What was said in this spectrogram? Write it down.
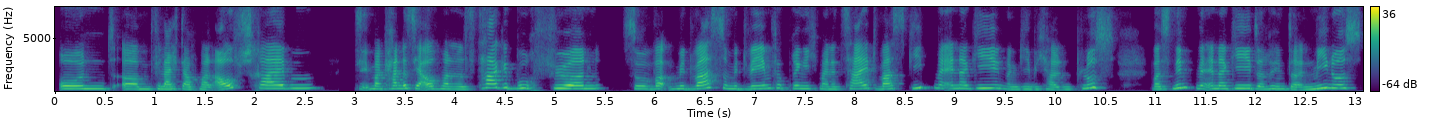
und ähm, vielleicht auch mal aufschreiben. Man kann das ja auch mal als Tagebuch führen. So, mit was und mit wem verbringe ich meine Zeit? Was gibt mir Energie? Dann gebe ich halt ein Plus. Was nimmt mir Energie? Dahinter ein Minus.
